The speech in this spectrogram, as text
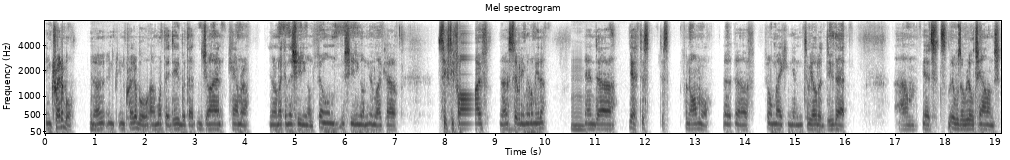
incredible, you know, in, incredible um, what they did with that giant camera, you know, like and they're shooting on film, they're shooting on know, like uh, 65, you know, 70 millimeter. Mm, and uh, yeah, just just phenomenal uh, uh, filmmaking, and to be able to do that, um, yeah, it's, it's, it was a real challenge,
